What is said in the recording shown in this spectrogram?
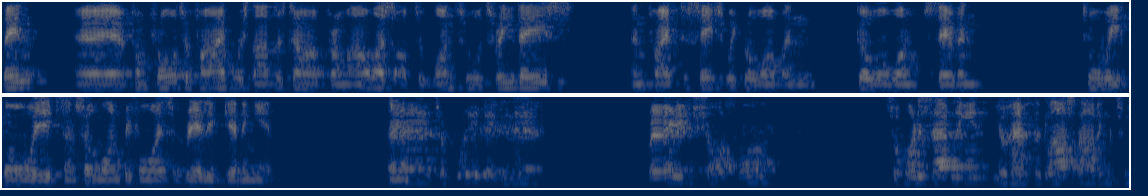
Then uh, from four to five, we start to talk from hours up to one, two, three days, and five to six, we go up and go over seven, two weeks, four weeks, and so on before it's really getting in. Uh, to put it in a very short form, so what is happening, you have the glass starting to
